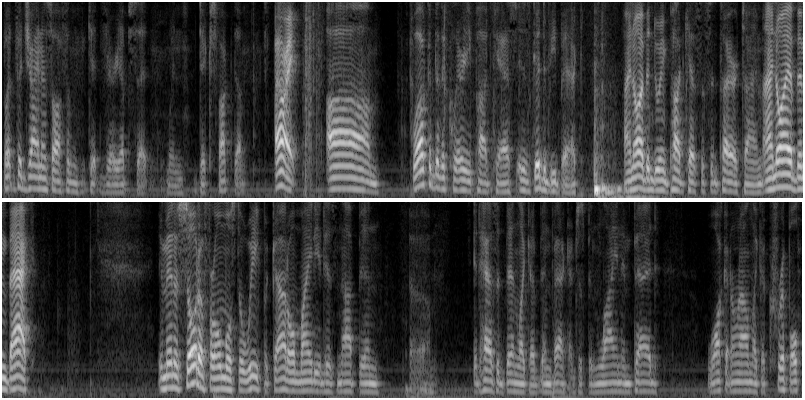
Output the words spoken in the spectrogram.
But vaginas often get very upset when dicks fuck them. All right. Um, welcome to the Clarity Podcast. It is good to be back. I know I've been doing podcasts this entire time. I know I have been back in Minnesota for almost a week, but God Almighty, it has not been. Um, it hasn't been like I've been back. I've just been lying in bed, walking around like a cripple,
